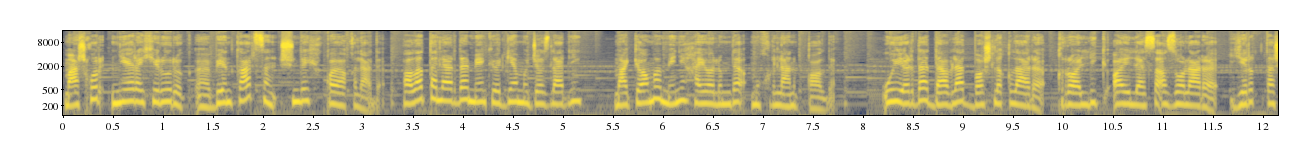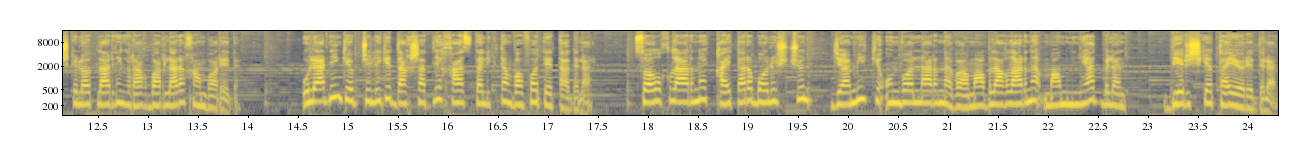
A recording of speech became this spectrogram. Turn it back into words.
Mashhur neyroxirurg eh, ben karson shunday hikoya qiladi. Palatalarda men ko'rgan mijozlarning makomi mening xayolimda muhrlanib qoldi. U yerda davlat boshliqlari qirollik oilasi a'zolari yirik tashkilotlarning rahbarlari ham bor edi. Ularning ko'pchiligi dahshatli xastalikdan vafot etadilar. Soliqlarni qaytarib olish uchun jamiki unvonlarini va mablag'larni mamnuniyat bilan berishga tayyor edilar.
